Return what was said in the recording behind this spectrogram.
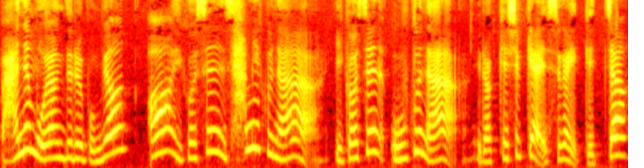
많은 모양들을 보면, 아, 이것은 3이구나, 이것은 5구나, 이렇게 쉽게 알 수가 있겠죠?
